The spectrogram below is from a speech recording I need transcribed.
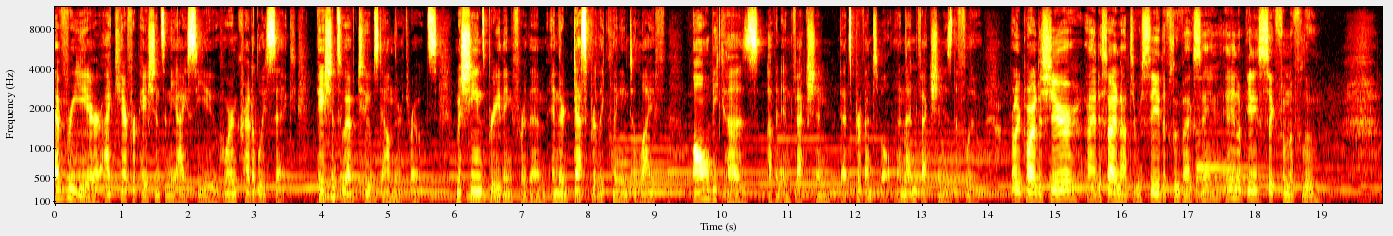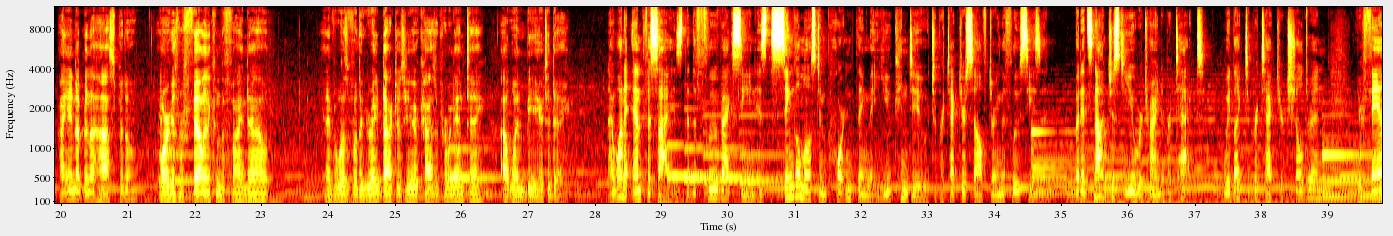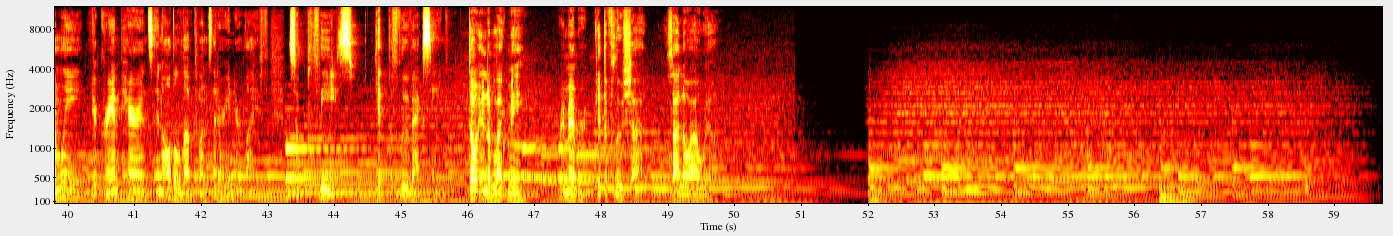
Every year, I care for patients in the ICU who are incredibly sick, patients who have tubes down their throats, machines breathing for them, and they're desperately clinging to life, all because of an infection that's preventable, and that infection is the flu. Early part of this year, I decided not to receive the flu vaccine and ended up getting sick from the flu. I ended up in the hospital. Organs were failing, come to find out. And if it wasn't for the great doctors here at Kaiser Permanente, I wouldn't be here today. I want to emphasize that the flu vaccine is the single most important thing that you can do to protect yourself during the flu season. But it's not just you we're trying to protect. We'd like to protect your children, your family, your grandparents, and all the loved ones that are in your life. So please get the flu vaccine. Don't end up like me. Remember, get the flu shot, so I know I will.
